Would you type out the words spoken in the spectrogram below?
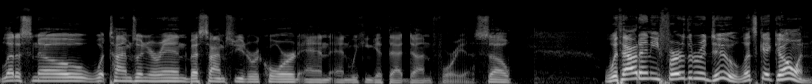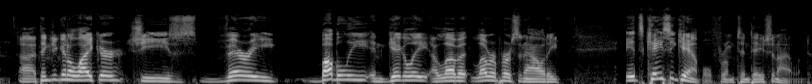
Let us know what time zone you're in, the best times for you to record, and and we can get that done for you. So, without any further ado, let's get going. Uh, I think you're going to like her. She's very bubbly and giggly. I love it. Love her personality. It's Kaci Campbell from Temptation Island.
